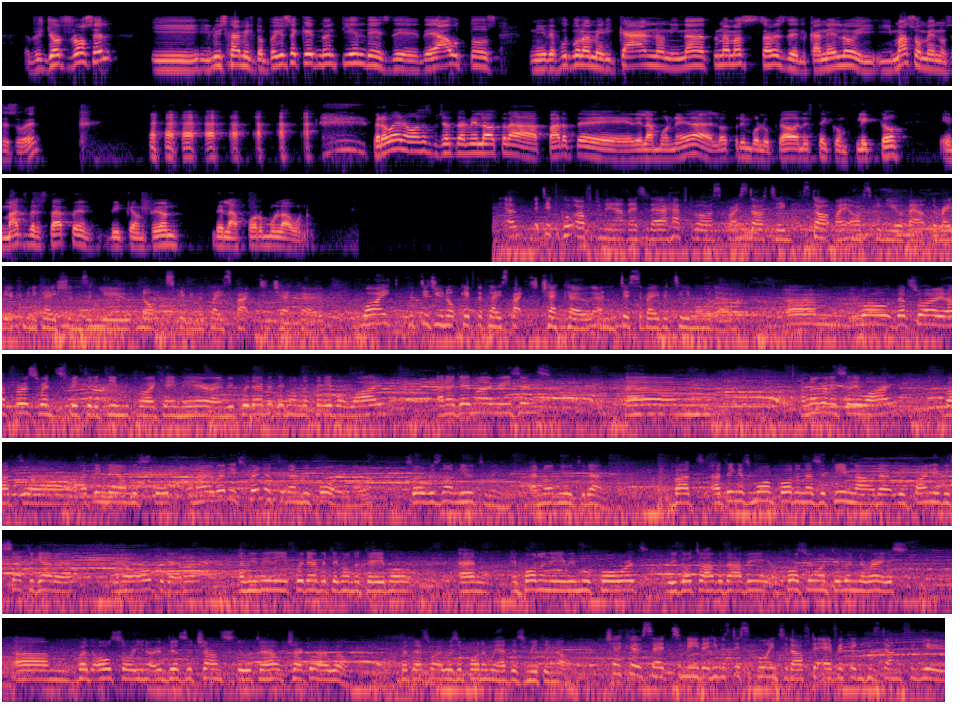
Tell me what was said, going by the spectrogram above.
George Russell y, Luis Hamilton, pero yo sé que no entiendes de, autos, ni de fútbol americano, ni nada, tú nada más sabes del Canelo y, más o menos eso, ¿eh? Pero bueno, vamos a escuchar también la otra parte de la moneda, el otro involucrado en este conflicto, eh, Max Verstappen, bicampeón de la Fórmula 1. Um, a difficult afternoon out there today. I have to ask by starting start by asking you about the radio communications and you not giving the place back to Checo. Why did you not give the place back to Checo and disobey the team order? Um, well, that's why I first went to speak to the team before I came here, and we put everything on the table. Why? And I gave my reasons. Um, I'm not going to say why, but uh, I think they understood, and I already explained it to them before, you know. So it was not new to me and not new to them. But I think it's more important as a team now that we finally we sat together, you know, all together, and we really put everything on the table. And importantly, we move forward. We go to Abu Dhabi. Of course, we want to win the race, um, but also, you know, if there's a chance to, to help Checo, I will. But that's why it was important we had this meeting now. Checo said to me that he was disappointed after everything he's done for you,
